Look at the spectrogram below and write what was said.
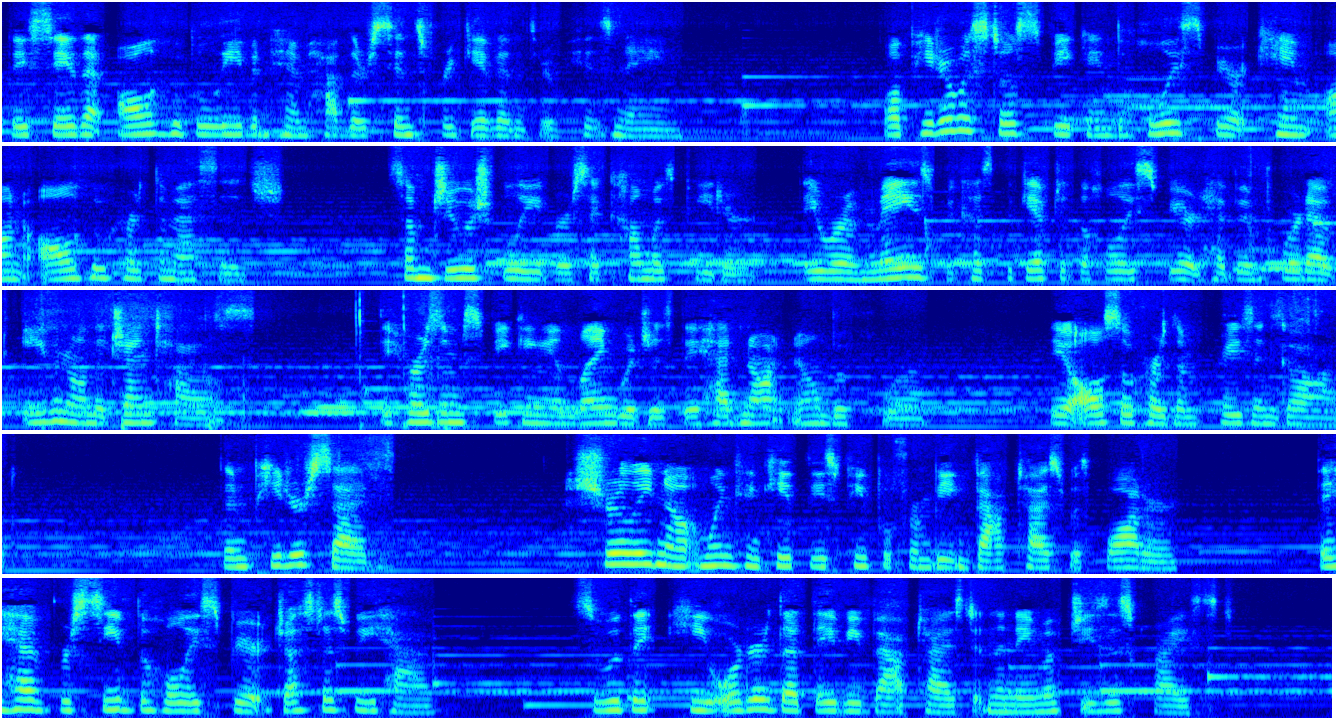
They say that all who believe in Him have their sins forgiven through His name. While Peter was still speaking, the Holy Spirit came on all who heard the message. Some Jewish believers had come with Peter. They were amazed because the gift of the Holy Spirit had been poured out even on the Gentiles. They heard them speaking in languages they had not known before. They also heard them praising God. Then Peter said, Surely no one can keep these people from being baptized with water. They have received the Holy Spirit just as we have. So he ordered that they be baptized in the name of Jesus Christ.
